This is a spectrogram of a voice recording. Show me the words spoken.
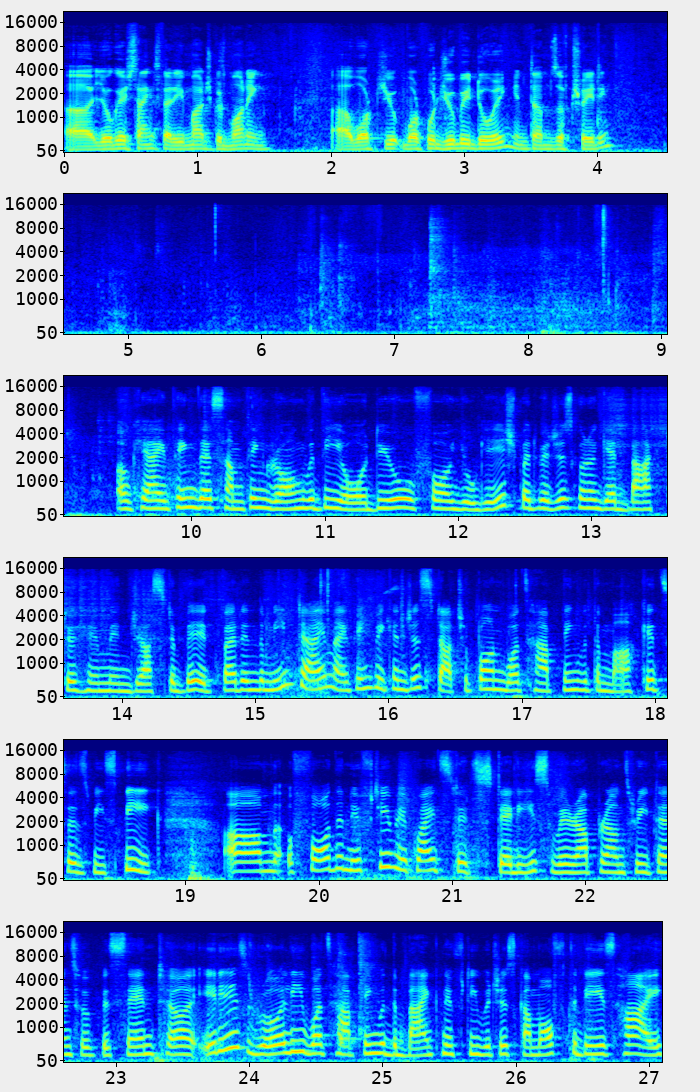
Uh, Yogesh, thanks very much. Good morning. Uh, what, you, what would you be doing in terms of trading? Okay, I think there's something wrong with the audio for Yogesh, but we're just going to get back to him in just a bit. But in the meantime, I think we can just touch upon what's happening with the markets as we speak. Um, for the Nifty, we're quite st steady, so we're up around 3 tenths of a percent. Uh, it is really what's happening with the Bank Nifty, which has come off the day's high.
